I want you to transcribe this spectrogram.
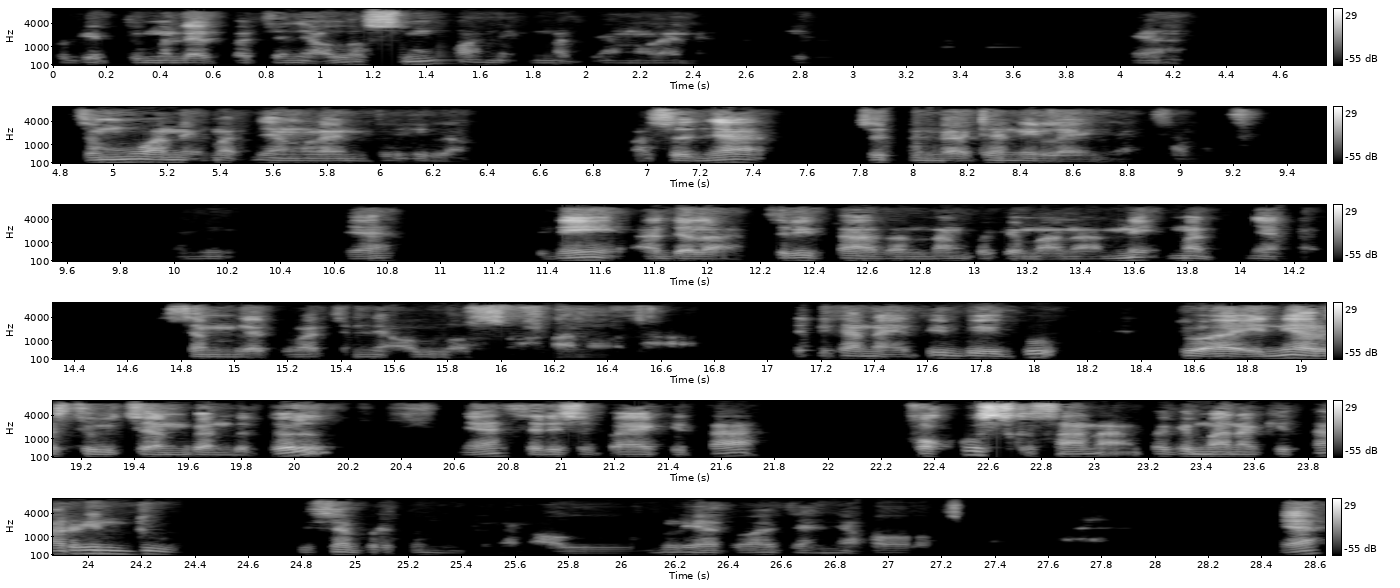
Begitu melihat wajahnya Allah, semua nikmat yang lain itu hilang. Ya, semua nikmat yang lain itu hilang. Maksudnya sudah nggak ada nilainya sama sekali. Ini ya, ini adalah cerita tentang bagaimana nikmatnya bisa melihat wajahnya Allah Subhanahu wa taala. Jadi karena itu ibu-ibu doa ini harus diucapkan betul ya jadi supaya kita fokus ke sana bagaimana kita rindu bisa bertemu dengan Allah, melihat wajahnya Allah. Ya.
